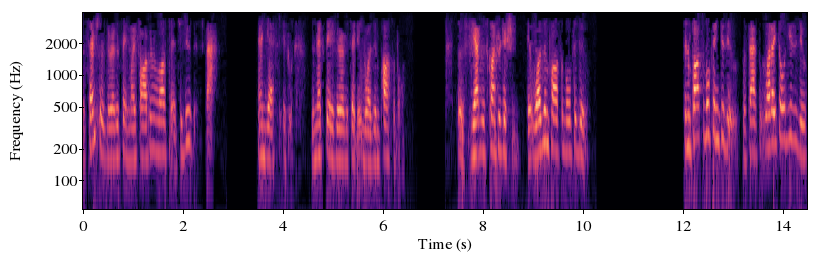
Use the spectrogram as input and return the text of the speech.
essentially the Rebbe saying, my father-in-law said to do this. Fact. And yes, it, the next day the Rebbe said it was impossible. So you have this contradiction, it was impossible to do. It's an impossible thing to do. The fact that what I told you to do,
